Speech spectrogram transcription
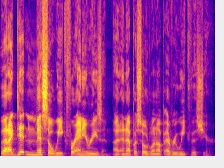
that I didn't miss a week for any reason. An episode went up every week this year.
